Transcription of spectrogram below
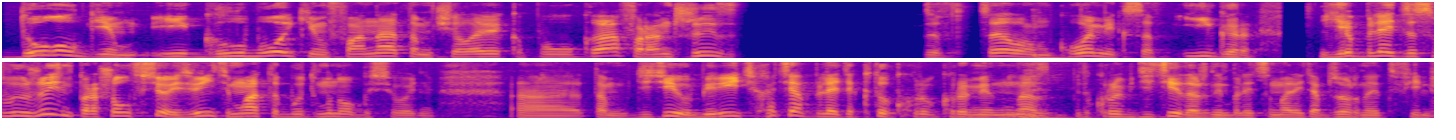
долгим и глубоким фанатом Человека-паука, франшизы в целом, комиксов, игр. Я, блядь, за свою жизнь прошел все. Извините, мата будет много сегодня. А, там, детей уберите. Хотя, блядь, а кто, кр- кроме нас, кроме детей, должны, блядь, смотреть обзор на этот фильм?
